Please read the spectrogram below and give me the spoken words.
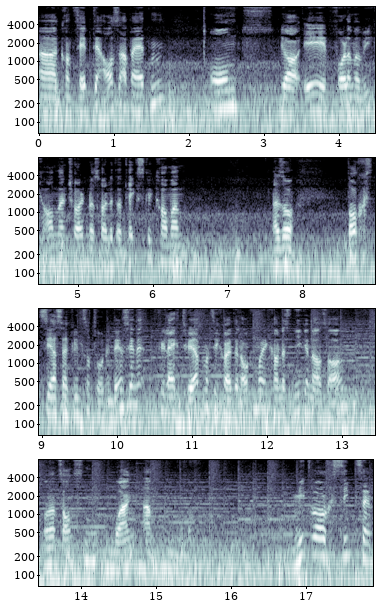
äh, Konzepte ausarbeiten und ja, eh voll am Week online schalten, da ist heute der Text gekommen. Also doch sehr, sehr viel zu tun. In dem Sinne, vielleicht hört man sich heute nochmal, ich kann das nie genau sagen. Und ansonsten morgen am Mittwoch. Mittwoch, 17.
